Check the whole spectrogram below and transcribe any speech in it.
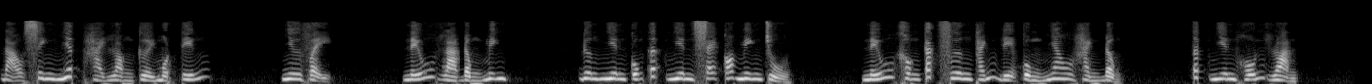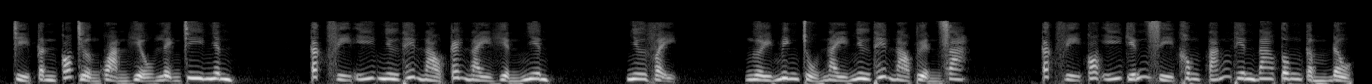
Đạo sinh nhất hài lòng cười một tiếng. Như vậy. Nếu là đồng minh. Đương nhiên cũng tất nhiên sẽ có minh chủ. Nếu không các phương thánh địa cùng nhau hành động. Tất nhiên hỗn loạn. Chỉ cần có trưởng quản hiệu lệnh chi nhân. Các vị ý như thế nào cái này hiển nhiên. Như vậy. Người minh chủ này như thế nào tuyển ra. Các vị có ý kiến gì không táng thiên đao tông cầm đầu.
